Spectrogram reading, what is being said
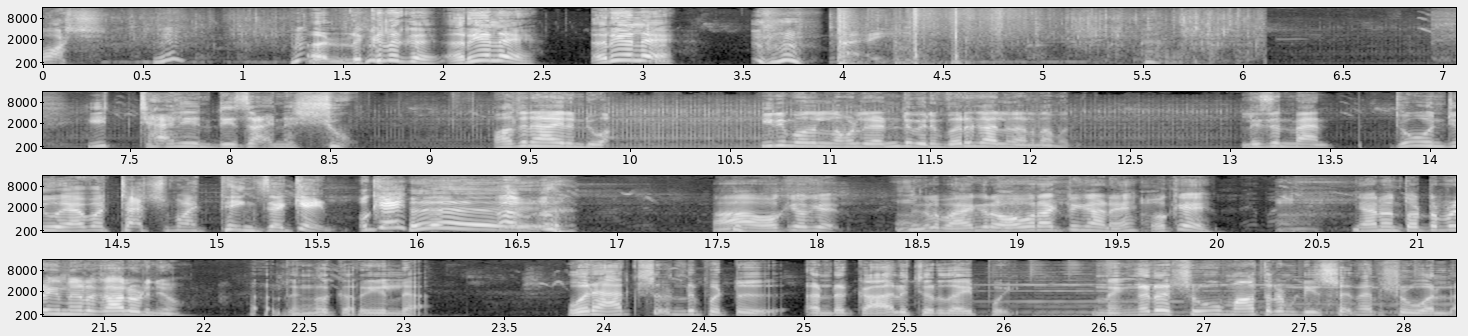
വാഷ് അറിയല്ലേ അറിയല്ലേ ഇറ്റാലിയൻ ഡിസൈനർ ഷൂ പതിനായിരം രൂപ. ഇനി മുതൽ നമ്മൾ രണ്ടുപേരും വെറും കാലം നടന്നാൽ മതി. Listen man don't you ever touch my things again okay ആ ഓക്കെ ഓക്കെ നിങ്ങൾ ഭയങ്കര ഓവർ ആക്ടിംഗ് ആണേ. ഓക്കെ ഞാനൊന്ന് തൊട്ടപ്പോഴേക്കും നിങ്ങൾ കാലൊടിഞ്ഞോ? നിങ്ങൾക്കറിയില്ല. ഒരു ആക്സിഡന്റ് പെട്ട് എന്റെ കാൽ ചെറുതായി പോയി നിങ്ങളുടെ ഷൂ മാത്രം ഡിസൈനർ ഷൂ അല്ല.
